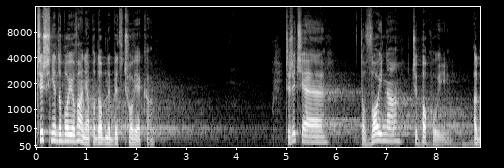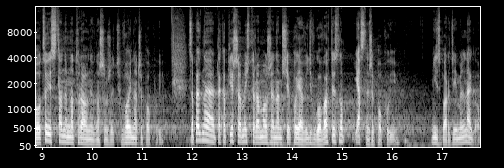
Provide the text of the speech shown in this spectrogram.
Czyż nie do bojowania podobny byt człowieka? Czy życie to wojna czy pokój? Albo co jest stanem naturalnym w naszym życiu? Wojna czy pokój? Zapewne taka pierwsza myśl, która może nam się pojawić w głowach, to jest no jasne, że pokój. Nic bardziej mylnego.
